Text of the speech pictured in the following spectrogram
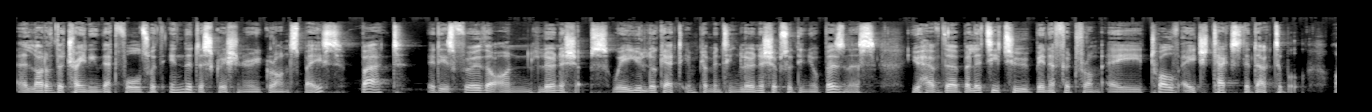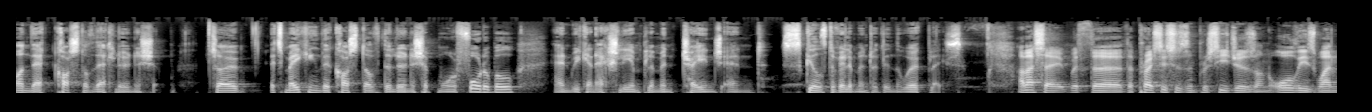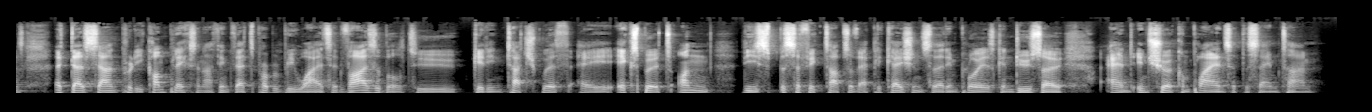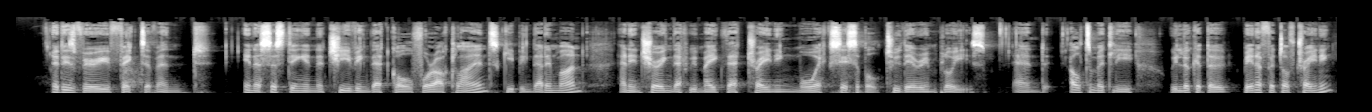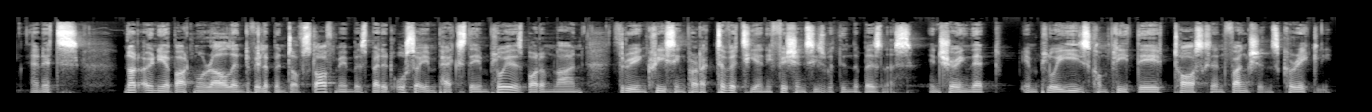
a lot of the training that falls within the discretionary grant space, but it is further on learnerships where you look at implementing learnerships within your business. You have the ability to benefit from a 12H tax deductible on that cost of that learnership. So it's making the cost of the learnership more affordable and we can actually implement change and skills development within the workplace. I must say, with the, the processes and procedures on all these ones, it does sound pretty complex, and I think that's probably why it's advisable to get in touch with a expert on these specific types of applications, so that employers can do so and ensure compliance at the same time. It is very effective and in assisting in achieving that goal for our clients, keeping that in mind and ensuring that we make that training more accessible to their employees. And ultimately, we look at the benefit of training and it's not only about morale and development of staff members, but it also impacts the employer's bottom line through increasing productivity and efficiencies within the business, ensuring that employees complete their tasks and functions correctly.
